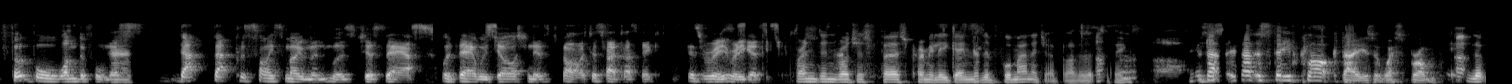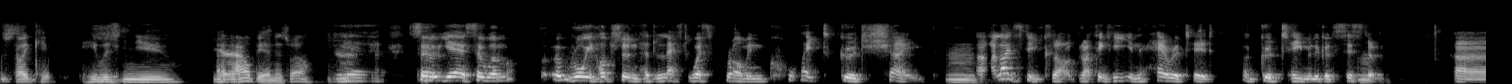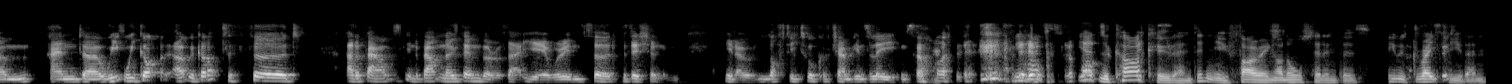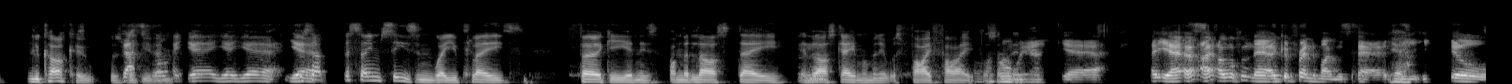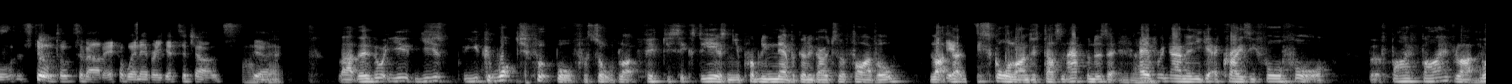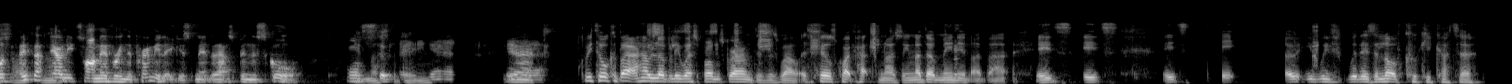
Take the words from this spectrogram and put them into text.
football wonderfulness, that that precise moment was just there, was there with Josh, and it's oh, just fantastic. It's really really good. Brendan Rodgers' first Premier League game as Liverpool manager, by the looks of things. Oh, Is that is that the Steve Clarke days at West Brom? It looks like he, he was new at Albion as well. Yeah. So yeah. So um, Roy Hodgson had left West Brom in quite good shape. Mm. I I like Steve Clarke, but I think he inherited a good team and a good system. Um, and uh, we we got uh, we got up to third at about in about November of that year. We're in third position. You know, lofty talk of Champions League and so on. You had, you had Lukaku then, didn't you? Firing on all cylinders. He was great for you then. Lukaku was That's with you then. right. Yeah, yeah, yeah, Was yeah. that the same season where you played Fergie in his on the last day in the Mm. last game when it was five five or something? yeah. Yeah, Uh, Uh, yeah. I, I wasn't there. A good friend of mine was there. and Yeah. He, he still still talks about it whenever he gets a chance. I yeah. know. Like the, the- you, you just you could watch football for sort of like 50, 60 years, and you're probably never going to go to a five all. Like Yeah. that scoreline just doesn't happen, does it? No. Every now and then you get a crazy four four, but five five, like No, was five, is that no. the only time ever in the Premier League, isn't it? That that's been the score. must Must have have been. been. Yeah. Yeah. Yeah. Can we talk about how lovely West Brom's ground is as well? It feels quite patronising, and I don't mean it like that. It's it's it's it. Uh, we've well, there's a lot of cookie cutter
